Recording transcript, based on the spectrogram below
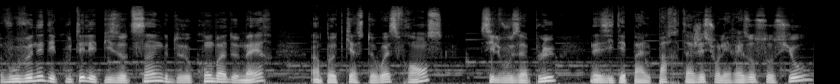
Vous venez d'écouter l'épisode 5 de Combat de mer, un podcast Ouest France. S'il vous a plu, n'hésitez pas à le partager sur les réseaux sociaux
